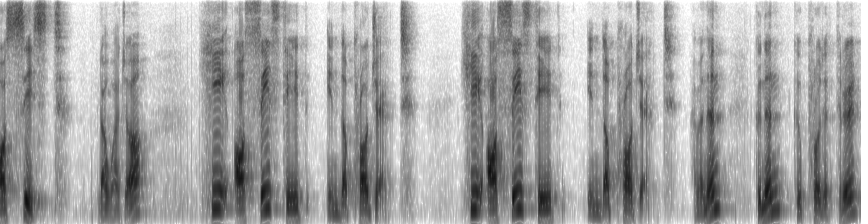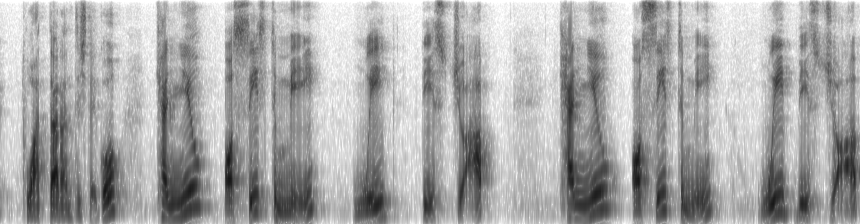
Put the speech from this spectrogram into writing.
assist라고 하죠. He assisted in the project. He assisted in the project. 하면은 그는 그 프로젝트를 도왔다라는 뜻이 되고 Can you assist me with this job? Can you assist me with this job?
